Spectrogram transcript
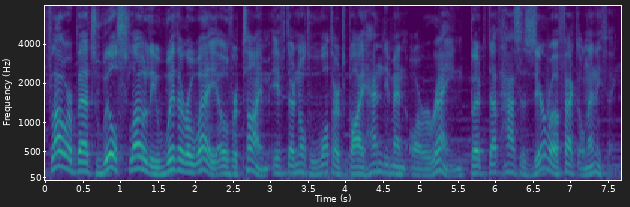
Flower beds will slowly wither away over time if they're not watered by handyman or rain, but that has zero effect on anything.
